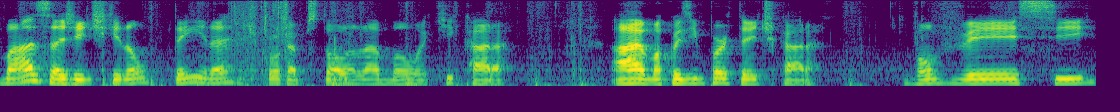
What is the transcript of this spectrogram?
Mas a gente que não tem, né? Deixa eu colocar a pistola na mão aqui, cara. Ah, é uma coisa importante, cara. Vamos ver se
